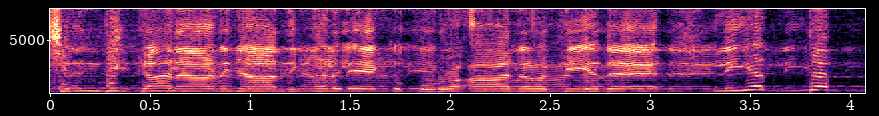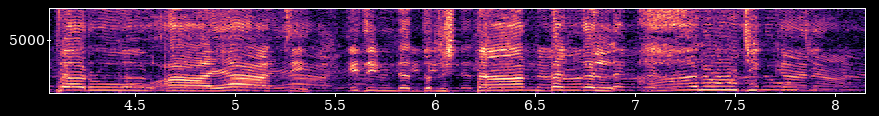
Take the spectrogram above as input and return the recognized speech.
ചിന്തിക്കാനാണ് ഞാൻ നിങ്ങളിലേക്ക് ഖുർആൻ ഇറക്കിയത്. ഇതിന്റെ ദൃഷ്ടാന്തങ്ങൾ ആലോചിക്കാനാണ്.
